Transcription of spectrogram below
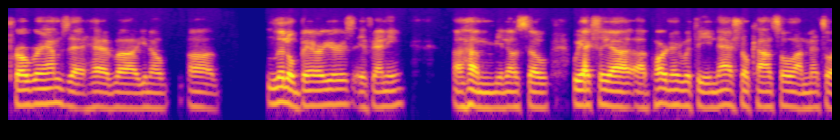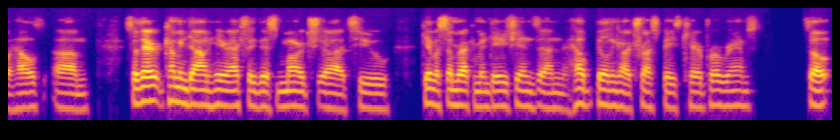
programs that have uh, you know uh, little barriers, if any. Um, you know, so we actually uh, uh, partnered with the National Council on Mental Health. Um, so they're coming down here actually this March uh, to give us some recommendations and help building our trust-based care programs. So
